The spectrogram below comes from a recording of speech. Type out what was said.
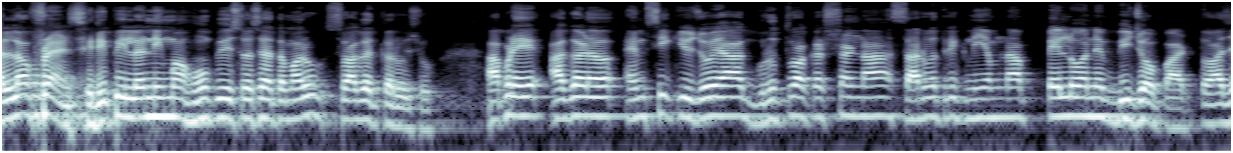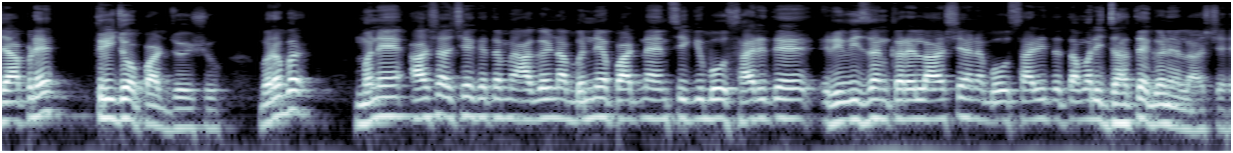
હેલો ફ્રેન્ડ્સ રીપી લર્નિંગમાં હું પિયુષ વસાવા તમારું સ્વાગત કરું છું. આપણે આગળ એમસીક્યુ જોયા, ગુરુત્વાકર્ષણના સાર્વત્રિક નિયમના પહેલો અને બીજો પાર્ટ તો આજે આપણે ત્રીજો પાર્ટ જોઈશું. બરાબર? મને આશા છે કે તમે આગળના બંને પાર્ટના એમસીક્યુ બહુ સારી રીતે રિવિઝન કરેલા હશે અને બહુ સારી રીતે તમારી જાતે ગણેલા હશે.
